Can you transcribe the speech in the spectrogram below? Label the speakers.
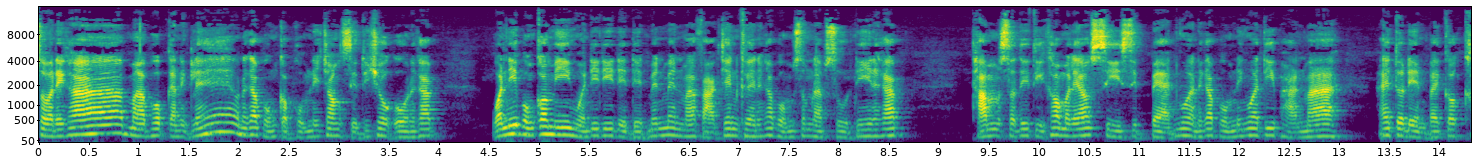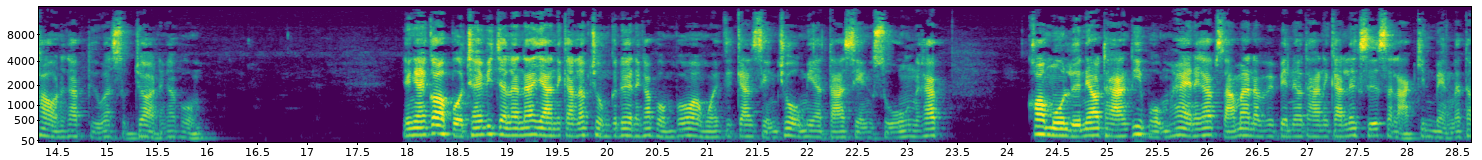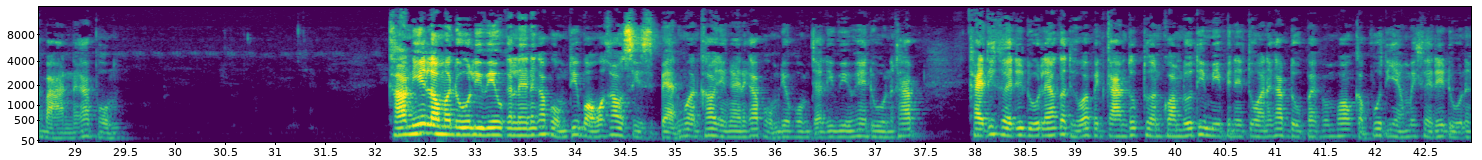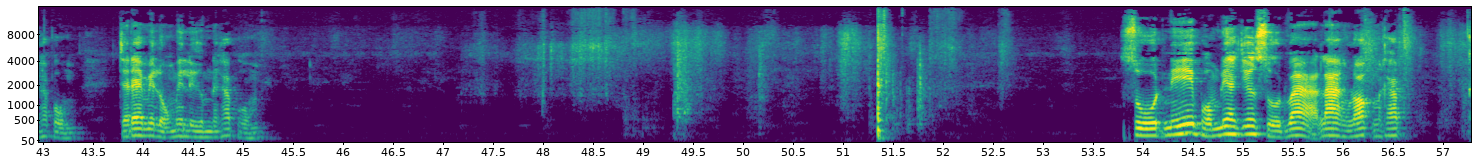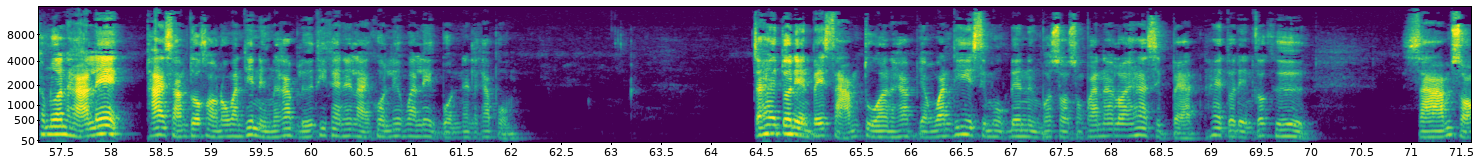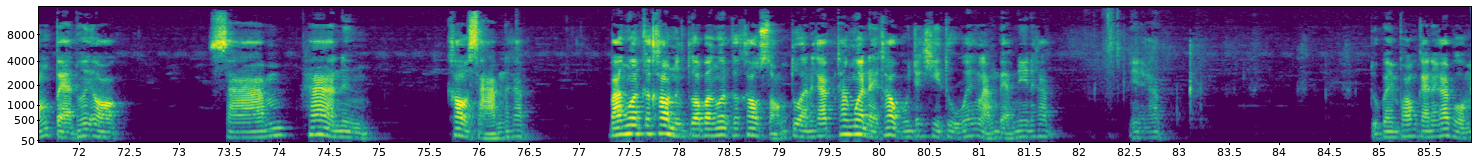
Speaker 1: สวัสดีครับมาพบกันอีกแล้วนะครับ ผมกับผมในช่องสิทธิโชคโอนะครับวันนี้ผมก็มีหัวดีๆเด็ดๆแม่นๆมาฝากเช่นเคยนะครับ ผมสำหรับสูตรนี้นะครับทำสถิติเข้ามาแล้ว 48 งวดนะครับ ผมในงวดที่ผ่านมา ให้ตัวเด่นไปก็เข้านะครับ ถือว่าสุดยอดนะครับผม ยังไงก็โปรดใช้วิจารณญาณในการรับชมกันด้วยนะครับ ผมเพราะว่าหวยคือการเสี่ยงโชคมีอัตราเสี่ยงสูงนะครับ ข้อมูลหรือแนวทางที่ผมให้นะครับ สามารถนำไปเป็นแนวทางในการเลือกซื้อสลากกินแบ่งรัฐบาลนะครับ ผม คราวนี้เรามาดูรีวิวกันเลยนะครับผมที่บอกว่าเข้า 48 งวดเข้ายังไงนะครับผมเดี๋ยวผมจะรีวิวให้ดูนะครับใครที่เคยได้ดูแล้วก็ถือว่าเป็นการทบทวนความรู้ที่มีเป็นในตัวนะครับ ดูไปพร้อมๆ กับผู้ที่ยังไม่เคยได้ดูนะครับ ผมจะได้ไม่หลงไม่ลืมนะครับผมสูตรนี้ผมเรียกชื่อสูตรว่าล่างล็อกนะครับคำนวณหาเลข ท้ายสามตัวของรางวัลที่หนึ่งนะครับหรือที่ใครหลายคนเรียกว่าเลขบนนั่นแหละครับผม จะให้ตัวเด่นไป 3 ตัวนะครับ อย่างวันที่ 16 เดือน1พศ2558 ให้ตัวเด่นก็คือ 3 2 8ห้วยออก 3 5 1 เข้า 3 นะครับ บางงวดก็เข้า 1 ตัวบางงวดก็เข้า 2 ตัวนะครับ ถ้างวดไหนเข้าผมจะขีดถูกไว้ข้างหลังแบบนี้นะครับ นี่นะครับ ดูไปพร้อมกันนะครับผม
